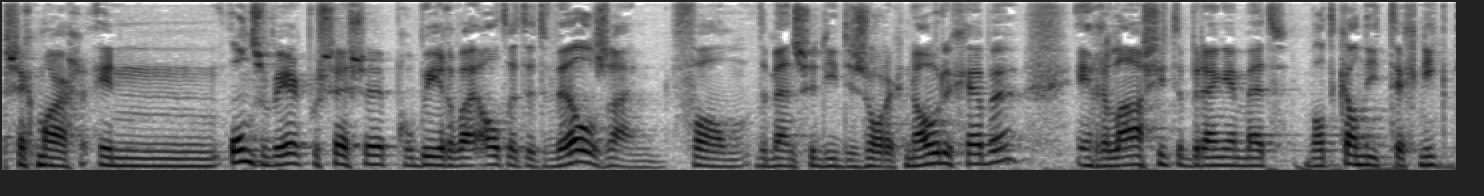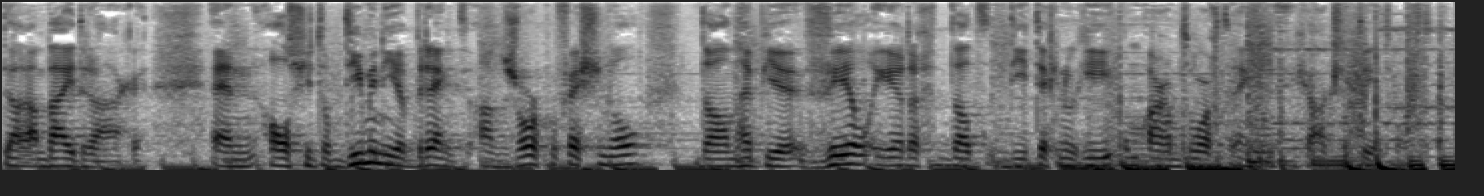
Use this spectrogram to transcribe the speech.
Zeg maar, in onze werkprocessen proberen wij altijd het welzijn van de mensen die de zorg nodig hebben in relatie te brengen met wat kan die techniek daaraan bijdragen. En als je het op die manier brengt aan de zorgprofessional, dan heb je veel eerder dat die technologie omarmd wordt en geaccepteerd wordt.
